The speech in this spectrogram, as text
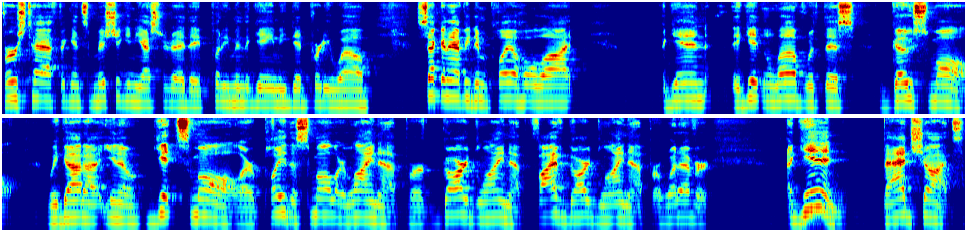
First half against Michigan yesterday, they put him in the game. He did pretty well. Second half, he didn't play a whole lot. Again, they get in love with this go small. We got to, you know, get small or play the smaller lineup or guard lineup, five guard lineup or whatever. Again, bad shots.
